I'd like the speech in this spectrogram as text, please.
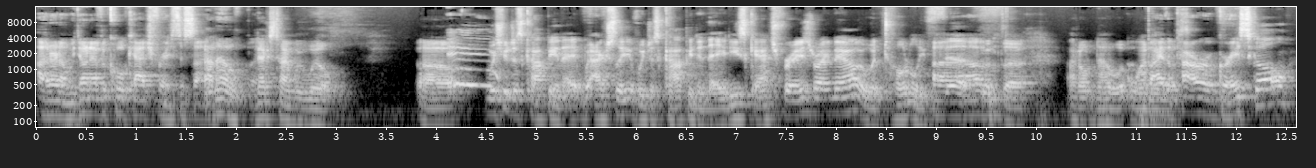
I don't know. We don't have a cool catchphrase to sign. I know. but- Next time we will. Uh, we should just copy an. Actually, if we just copied an '80s catchphrase right now, it would totally fit Um, with the. I don't know what one. By the power of Grayskull,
